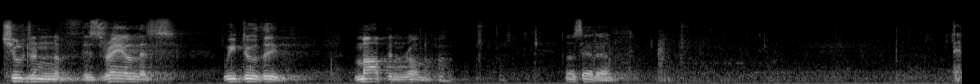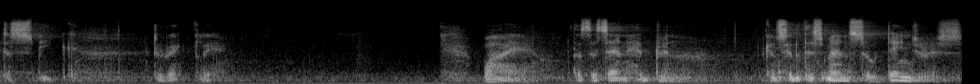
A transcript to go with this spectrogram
children of Israel as we do the mob in Rome. Hmm. No, Zerah. Uh, let us speak directly. Why does the Sanhedrin consider this man so dangerous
